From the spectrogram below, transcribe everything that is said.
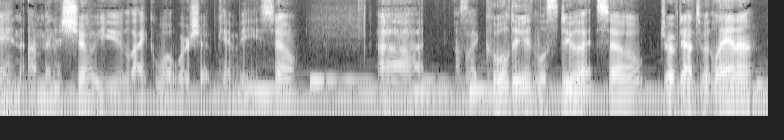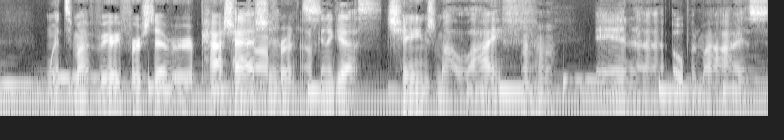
and I'm going to show you like what worship can be." So uh, I was like, "Cool, dude, let's do it." So drove down to Atlanta, went to my very first ever passion, Passion. conference. I was gonna guess. changed my life Uh huh. and uh, opened my eyes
